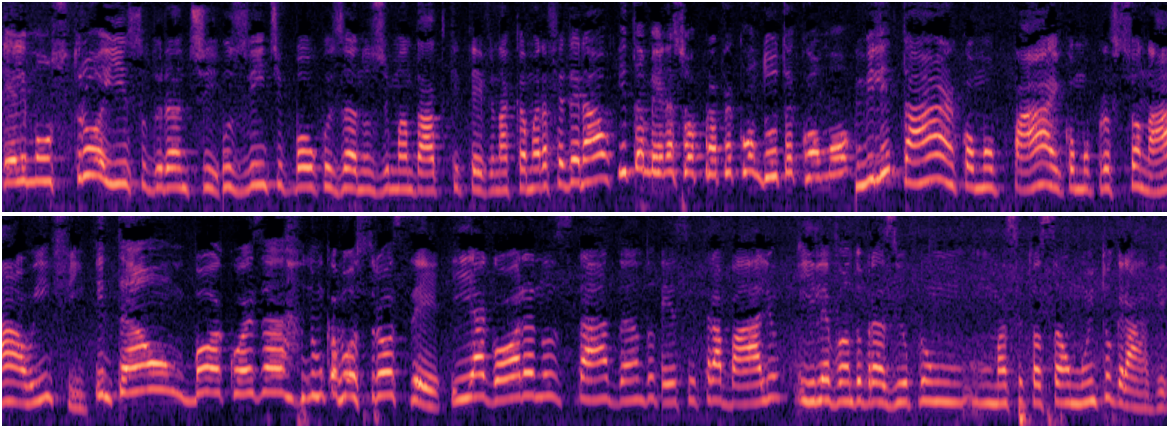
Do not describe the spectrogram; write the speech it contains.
ele mostrou isso durante os 20 e poucos anos de mandato que teve na Câmara Federal e também na sua própria conduta como militar, como pai, como profissional, enfim. Então, boa coisa nunca mostrou ser. E agora nos está dando esse trabalho e levando o Brasil para um, uma situação muito grave.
